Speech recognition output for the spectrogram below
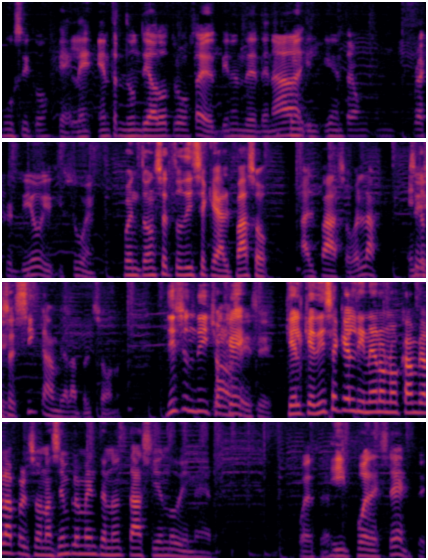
músicos, que le entran de un día al otro, o sea, vienen de, de nada y, y entran un, un record deal y, y suben. Pues entonces tú dices que al paso, al paso, ¿verdad? Sí. Entonces sí cambia la persona. Dice un dicho Bueno, que, sí, sí, que el que dice que el dinero no cambia a la persona simplemente no está haciendo dinero. puede ser. Y puede ser. sí,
